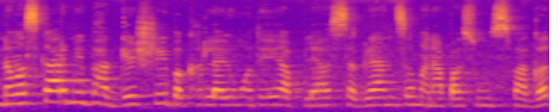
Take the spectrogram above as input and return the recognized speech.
नमस्कार मी भाग्यश्री बखर लाईव्हमध्ये आपल्या सगळ्यांचं मनापासून स्वागत.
